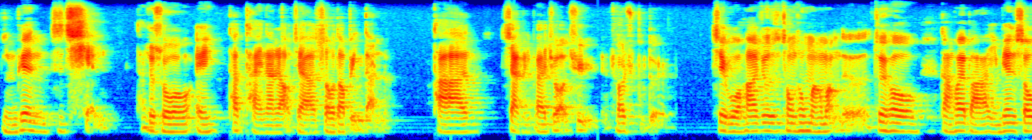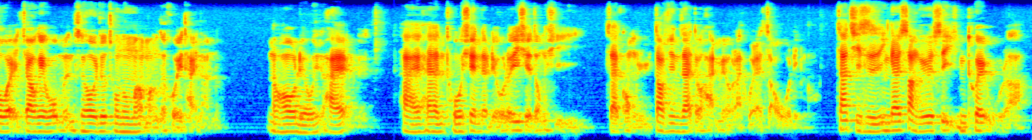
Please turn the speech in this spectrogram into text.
影片之前，他就说：“哎，他台南老家收到兵单了，他下个礼拜就要去就要去部队了。”结果他就是匆匆忙忙的，最后赶快把影片收尾交给我们之后，就匆匆忙忙的回台南了，然后留还还还很脱线的留了一些东西在公寓，到现在都还没有来回来找我领哦。他其实应该上个月是已经退伍了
